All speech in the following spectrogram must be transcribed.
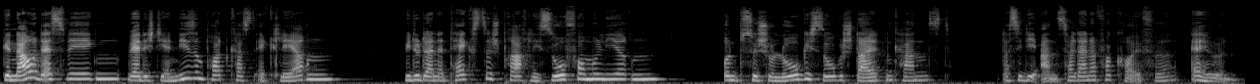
Genau deswegen werde ich dir in diesem Podcast erklären, wie du deine Texte sprachlich so formulieren und psychologisch so gestalten kannst, dass sie die Anzahl deiner Verkäufe erhöhen.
